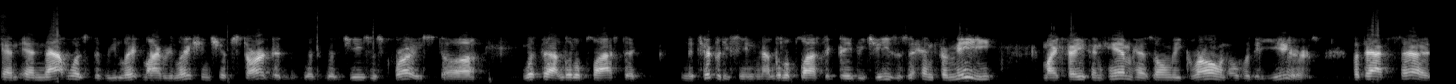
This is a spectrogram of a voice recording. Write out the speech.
And, and that was the relate, my relationship started with, with Jesus Christ, uh, with that little plastic nativity scene, that little plastic baby Jesus. And for me, my faith in him has only grown over the years. But that said,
